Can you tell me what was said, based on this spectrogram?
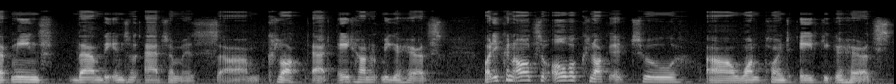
That means then the Intel Atom is um, clocked at 800 megahertz. But you can also overclock it to uh, 1.8 gigahertz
